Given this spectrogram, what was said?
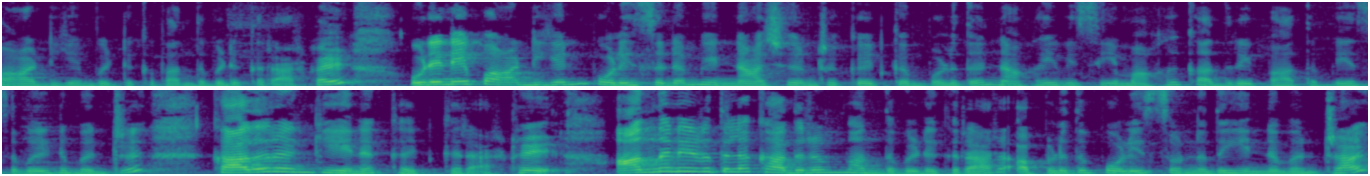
பாண்டியன் வீட்டுக்கு வந்து விடுகிறார்கள். உடனே பாண்டியன் போலீசிடம் என்னாச்சு என்று கேட்கும் பொழுது நகை விஷயமாக கதிரை பார்த்து பேச வேண்டும் என்று கதிர் அங்கே என கேட்கிறார்கள். அந்த நேரத்தில் கதிரும் வந்து விடுகிறார் அப்பொழுது போலீஸ் சொன்னது என்னவென்றால்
